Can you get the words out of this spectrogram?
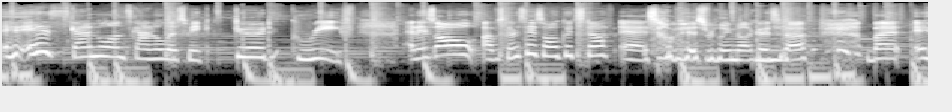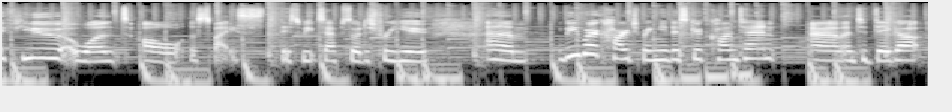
It is scandal on scandal this week. Good grief. And it's all, I was going to say it's all good stuff. Uh, some of it is really not good stuff. But if you want all the spice, this week's episode is for you. Um, we work hard to bring you this good content um, and to dig up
